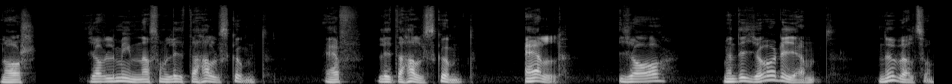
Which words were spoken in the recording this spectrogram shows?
Lars. Jag vill minnas som lite halvskumt. F. Lite halvskumt. L. Ja, men det gör det jämt. Nu alltså.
